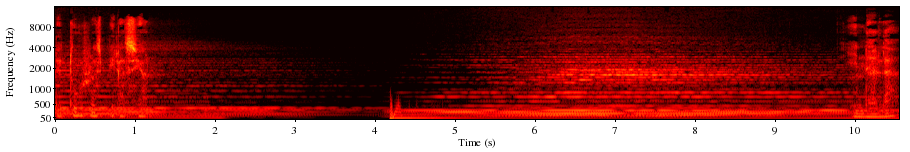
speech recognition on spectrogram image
de tu respiración. Inhala.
